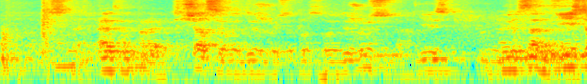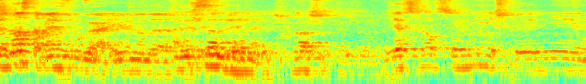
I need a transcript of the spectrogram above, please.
а, заседании. Это проект. Сейчас я воздержусь, я просто воздержусь. Есть, Александр. есть одна сторона, есть другая, ее надо... Александр Геннадьевич, ваше предложение. Я сказал свое мнение, что я не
